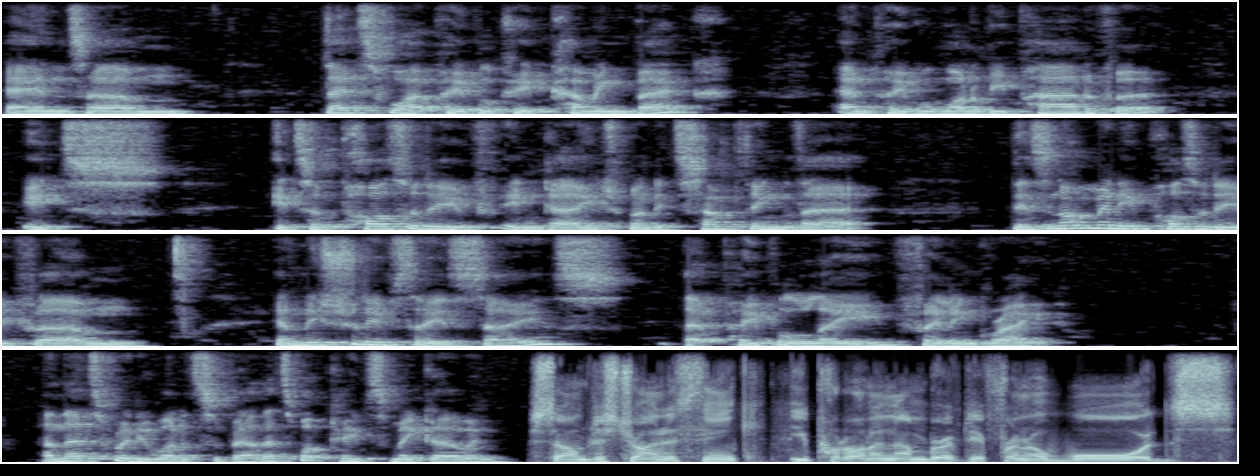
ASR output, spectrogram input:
And um, that's why people keep coming back and people want to be part of it. It's it's a positive engagement. It's something that there's not many positive um, initiatives these days that people leave feeling great. And that's really what it's about. That's what keeps me going. So I'm just trying to think. You put on a number of different awards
